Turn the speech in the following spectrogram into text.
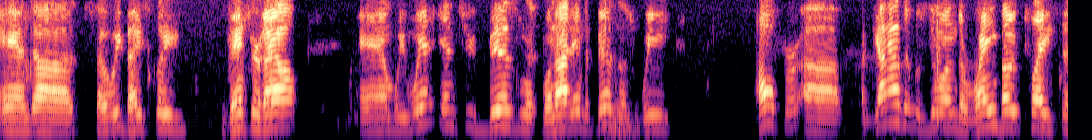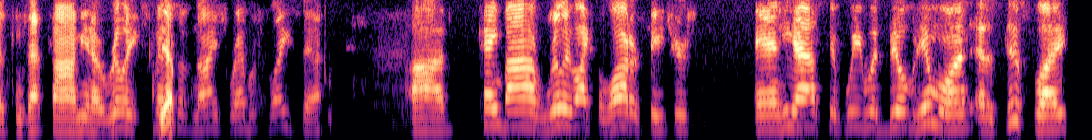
and uh, so we basically ventured out and we went into business. Well, not into business. We offer uh, a guy that was doing the Rainbow Play Systems at the time. You know, really expensive, nice Rebel play set. Uh, came by, really liked the water features, and he asked if we would build him one at his display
